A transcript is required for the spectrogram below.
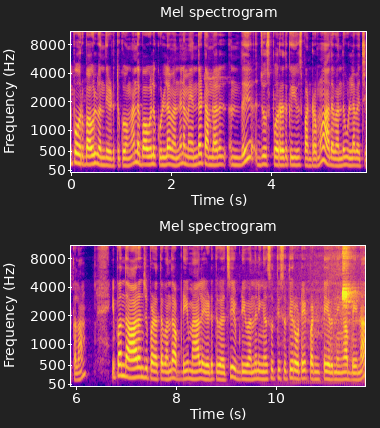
இப்போ ஒரு பவுல் வந்து எடுத்துக்கோங்க. அந்த பவுலுக்குள்ளே வந்து நம்ம எந்த டம்ளர் வந்து ஜூஸ் போடுறதுக்கு யூஸ் பண்ணுறோமோ அதை வந்து உள்ளே வச்சுக்கலாம். இப்போ அந்த ஆரஞ்சு பழத்தை வந்து அப்படியே மேலே எடுத்து வச்சு இப்படி வந்து நீங்கள் சுற்றி சுற்றி ரொட்டேட் பண்ணிட்டே இருந்தீங்க அப்படின்னா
